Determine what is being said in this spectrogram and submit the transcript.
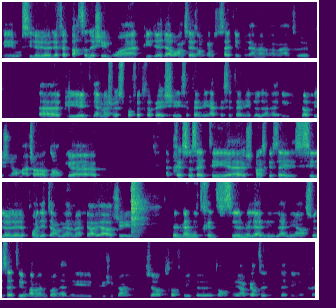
mais aussi le, fait de partir de chez moi puis d'avoir une saison comme ça, ça a été vraiment, vraiment dur. puis évidemment, je ne me suis pas fait repêcher cette année, après cette année-là dans la Ligue junior majeur. Donc, après ça, ça a été, je pense que c'est là le, point déterminant de ma carrière. C'était une année très difficile, mais l'année ensuite, ça a été vraiment une bonne année. Et puis, j'ai gagné plusieurs trophées, dont meilleur gardien de l'année après.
